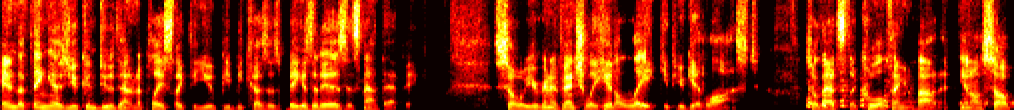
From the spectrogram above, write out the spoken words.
And the thing is you can do that in a place like the up because as big as it is it's not that big. So you're going to eventually hit a lake if you get lost. So that's the cool thing about it you know? So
